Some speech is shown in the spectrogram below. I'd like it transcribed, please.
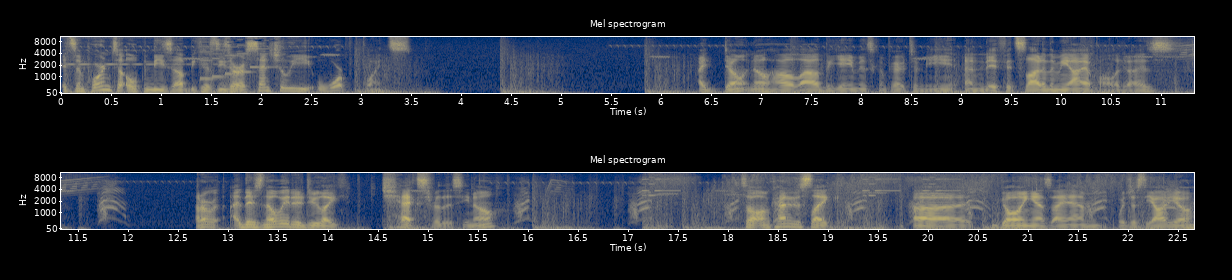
It's important to open these up because these are essentially warp points. I don't know how loud the game is compared to me, and if it's louder than me, I apologize. I don't. There's no way to do like checks for this, you know? So I'm kind of just like uh, going as I am with just the audio.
